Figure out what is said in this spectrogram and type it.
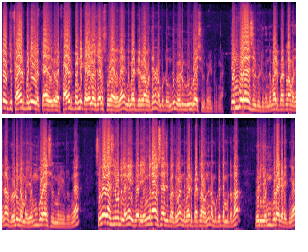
இதை வச்சு ஃபயர் பண்ணி இதில் கை இதில் ஃபயர் பண்ணி கையில் வச்சாலும் சுடாதுங்க. இந்த மாதிரி எல்லாம் பார்த்தீங்கன்னா நம்மகிட்ட வந்து வெறும் நூறுரூவாய் செல் பண்ணிட்டு இருக்கோம் எண்பது ரூபாய் செல் பண்ணிட்டு இந்த மாதிரி பேட்லாம் பார்த்தீங்கன்னா வெறும் நம்ம எண்பது ரூபாய் செல் பண்ணிட்டு இருக்கோம் சிவகாசியில் மட்டும் இல்லைங்க வேறு எங்கேனா விசாரிச்சு பார்த்துக்கலாம். இந்த மாதிரி பேட்லாம் வந்து நம்மகிட்ட மட்டும் தான் வெறும் எண்பது ரூபாய் கிடைக்குங்க.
